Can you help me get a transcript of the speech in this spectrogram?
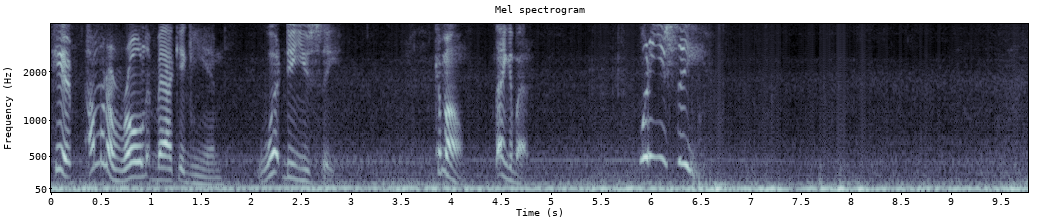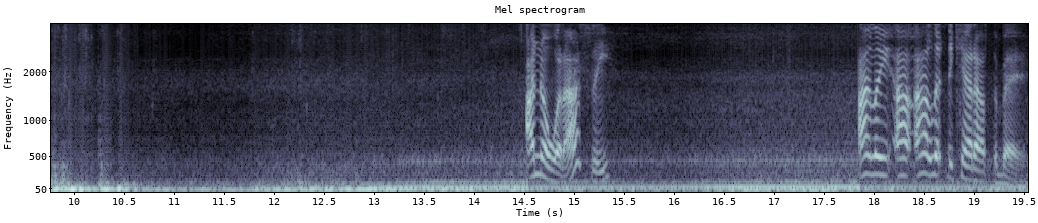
Here, I'm going to roll it back again. What do you see? Come on, think about it. What do you see? I know what I see. I I, I let the cat out the bag.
